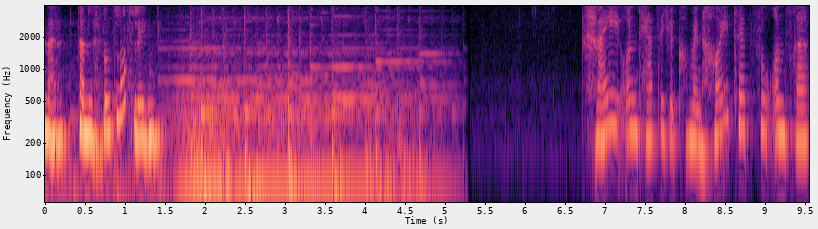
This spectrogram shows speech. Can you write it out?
Na, dann lass uns loslegen. Hi und herzlich willkommen heute zu unserer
